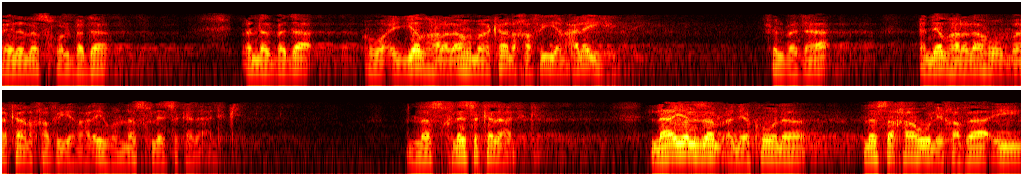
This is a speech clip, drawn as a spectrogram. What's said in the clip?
بين النسخ والبداء أن البداء هو أن يظهر له ما كان خفيا عليه. في البداء أن يظهر له ما كان خفيا عليه والنسخ ليس كذلك. النسخ ليس كذلك. لا يلزم أن يكون نسخه لخفاء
